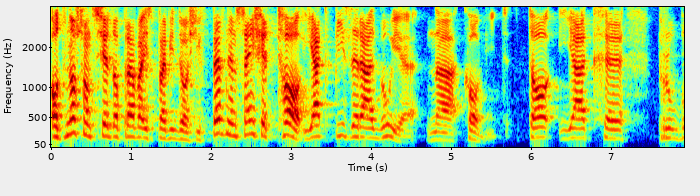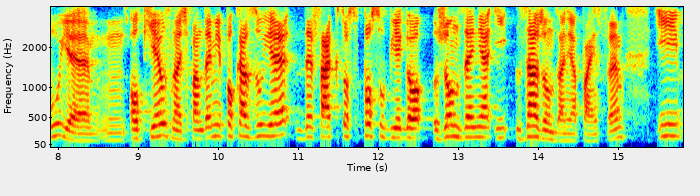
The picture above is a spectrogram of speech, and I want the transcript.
Odnosząc się do Prawa i Sprawiedliwości, w pewnym sensie to, jak PiS reaguje na COVID, to jak e, próbuje mm, okiełznać pandemię, pokazuje de facto sposób jego rządzenia i zarządzania państwem. I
